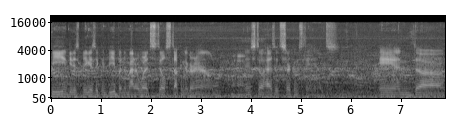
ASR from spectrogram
be and get as big as it can be, but no matter what, it's still stuck in the ground and it still has its circumstance. And um,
